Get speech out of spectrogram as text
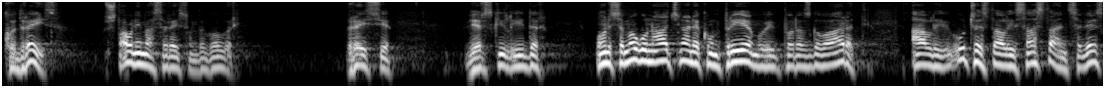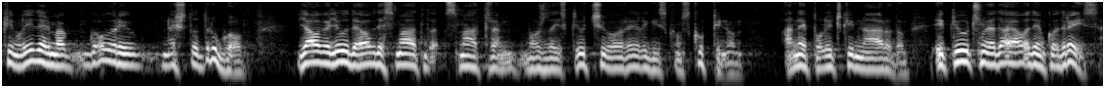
kod Rejsa. Šta on ima sa Rejsom da govori? Rejs je vjerski lider. Oni se mogu naći na nekom prijemu i porazgovarati, ali učestali sastanci sa vjerskim liderima govori nešto drugo. Ja ove ljude ovdje smatram možda isključivo religijskom skupinom, a ne političkim narodom. I ključno je da ja odem kod Rejsa,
